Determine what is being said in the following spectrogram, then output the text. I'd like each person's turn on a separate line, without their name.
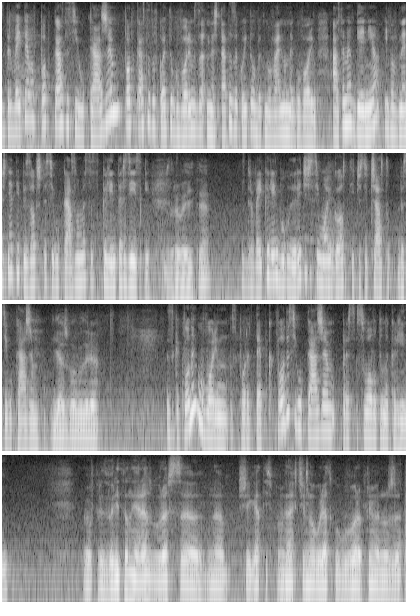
Здравейте в подкаст да си го кажем. Подкастът, в който говорим за нещата, за които обикновено не говорим. Аз съм Евгения и в днешният епизод ще си го казваме с Калин Терзийски.
Здравейте!
Здравей, Калин! Благодаря, че си мой гост и че си част от да си го кажем.
И аз благодаря.
За какво не говорим според теб? Какво е да си го кажем през словото на Калин?
В предварителния разговор аз на шега ти споменах, че много рядко говоря примерно за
